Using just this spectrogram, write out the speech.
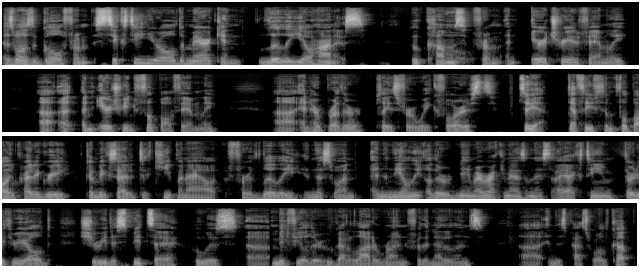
as well as a goal from 16 year old American Lily Johannes, who comes from an Eritrean family, uh, an Eritrean football family, uh, and her brother plays for Wake Forest. So, yeah, definitely some footballing pedigree. Gonna be excited to keep an eye out for Lily in this one. And then the only other name I recognize on this Ajax team, 33 year old Sherida Spitse, who was a midfielder who got a lot of run for the Netherlands uh, in this past World Cup.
